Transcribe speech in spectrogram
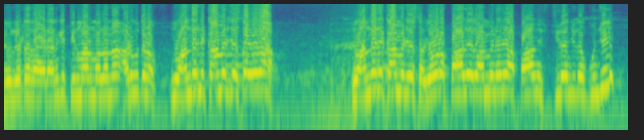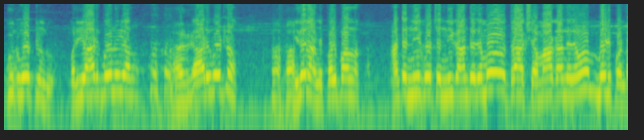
నువ్వు లెటర్ రాయడానికి తిరుమల అడుగుతున్నావు. నువ్వు అందరినీ కామెంట్ చేస్తావు కదా? నువ్వు అందరినీ కామెంట్ చేస్తావు. ఎవరో పాలేదు అమ్మినని ఆ పాలని చిరంజీవి గుంజి కొట్టిండు. మరి ఆడికి ఈ ఆడికి పెట్టినావు ఇదేనా నీ పరిపాలన? అంటే నీకు వచ్చే నీకు అందేదేమో ద్రాక్ష మాకు అందేదేమో మేడిపండ.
